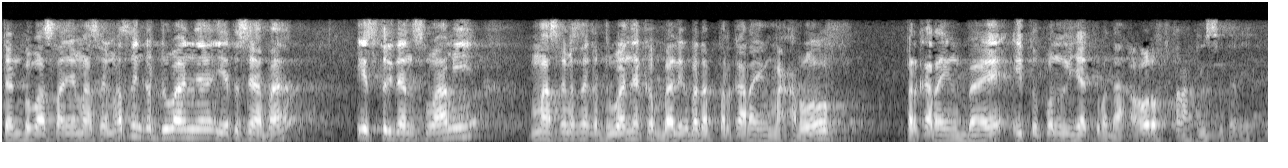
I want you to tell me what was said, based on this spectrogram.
dan bahwasanya masing-masing keduanya yaitu siapa? Istri dan suami masing-masing keduanya kembali kepada perkara yang ma'ruf, perkara yang baik itu pun lihat kepada uruf tradisi tadi itu.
